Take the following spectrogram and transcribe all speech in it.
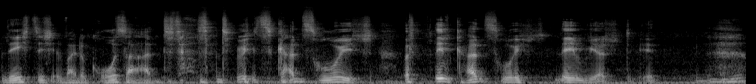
legt sich in meine große Hand. Das ist ganz ruhig und blieb ganz ruhig neben mir stehen. Mhm.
